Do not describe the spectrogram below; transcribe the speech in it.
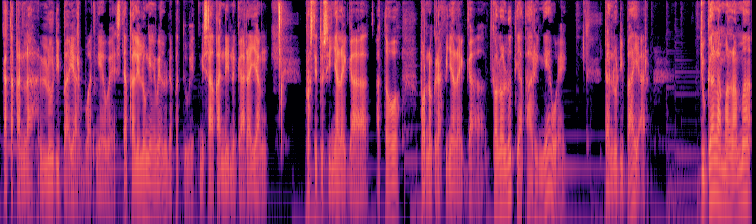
katakanlah lo dibayar buat ngewe. Setiap kali lo ngewe lo dapet duit. Misalkan di negara yang prostitusinya legal atau pornografinya legal. Kalau lo tiap hari ngewe dan lo dibayar, juga lama-lama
